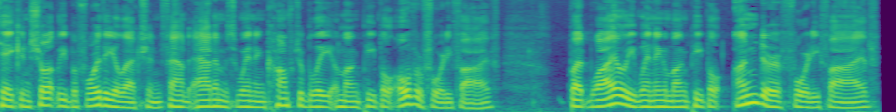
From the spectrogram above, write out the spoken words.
taken shortly before the election, found Adams winning comfortably among people over 45, but Wiley winning among people under 45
